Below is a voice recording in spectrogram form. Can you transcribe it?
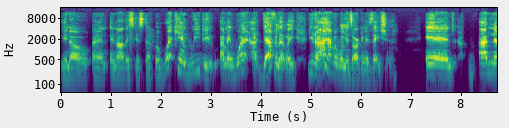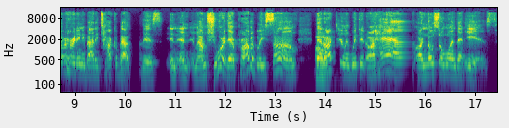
you know, and, and all this good stuff. But what can we do? I mean, what definitely, you know, I have a women's organization and I've never heard anybody talk about this. And, and, I'm sure there are probably some that oh. are dealing with it or have or know someone that is.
